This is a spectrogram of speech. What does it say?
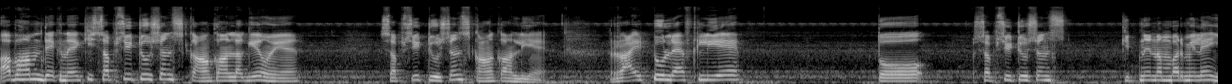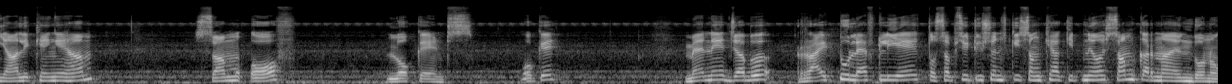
अब हम देखना है कि सब्सिट्यूशंस कहाँ कहाँ लगे हुए हैं। सब्सिट्यूशंस कहाँ कहाँ लिए हैं। राइट टू लेफ़्ट लिए तो सब्सिट्यूशंस कितने नंबर मिले यहाँ लिखेंगे हम सम ऑफ़ लोकेंट्स ओके मैंने जब राइट टू लेफ़्ट लिए तो सब्सिट्यूशन की संख्या कितने हो सम करना है इन दोनों,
